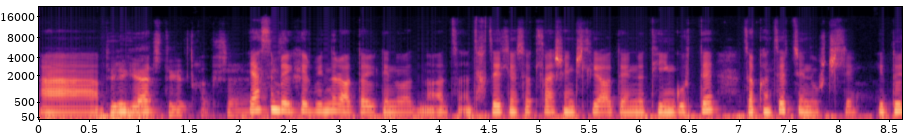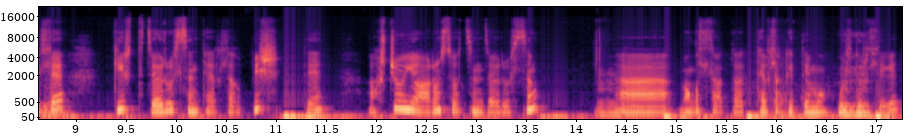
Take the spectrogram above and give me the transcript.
Аа тэрийг яаж тэгээд гадагшаа яасан бэ гэхээр бид нар одоо юу гэдэг нөгөө зах зээлийн судалгаа шинжилгээ одоо энэ тийнгүүтээ за концепцийг өөрчлөе. Хэдүүлээ гэрт зориулсан тавилга биш тий орчин үеийн орон сууцсан зориулсан а Монгол одоо тавилга гэдэг юм уу? Үйлдвэрлэгээд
